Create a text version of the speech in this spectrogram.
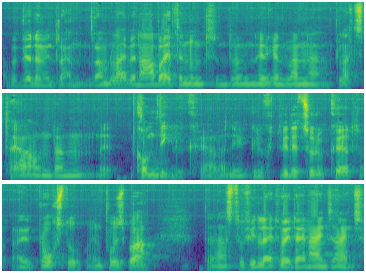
Aber wir werden dran, dranbleiben, arbeiten und, und dann irgendwann platzt. Ja, und dann äh, kommt die Glück. Ja. Wenn die Glück wieder zurückkehrt, äh, brauchst du im Fußball, dann hast du vielleicht heute ein 1-1.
